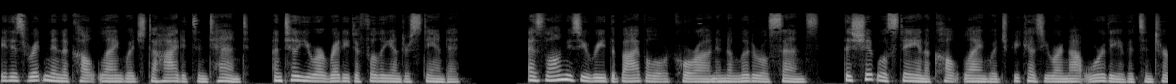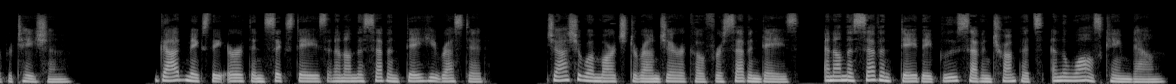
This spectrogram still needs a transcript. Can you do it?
it is written in occult language to hide its intent, until you are ready to fully understand it. As long as you read the Bible or Quran in a literal sense, the shit will stay in occult language because you are not worthy of its interpretation. God makes the earth in six days, and on the seventh day he rested. Joshua marched around Jericho for seven days, and on the seventh day they blew seven trumpets, and the walls came down.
